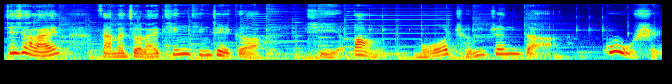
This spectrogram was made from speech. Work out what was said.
接下来，咱们就来听听这个铁棒磨成针的故事。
